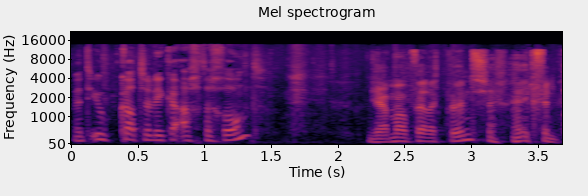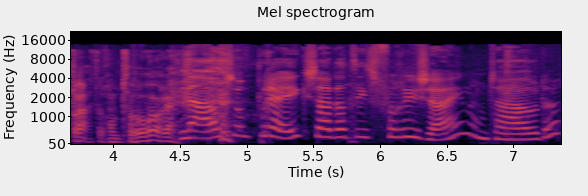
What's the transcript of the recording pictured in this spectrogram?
Met uw katholieke achtergrond? Ja, maar op welk punt? ik vind het prachtig om te horen. Nou, zo'n preek, zou dat iets voor u zijn om te houden?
